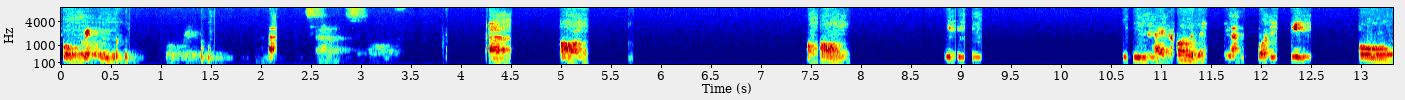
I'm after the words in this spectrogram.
for Britain uh, on, on the UK economy and what it means for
